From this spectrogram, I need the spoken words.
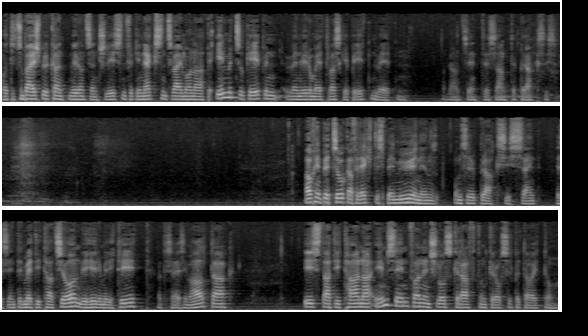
Oder zum Beispiel könnten wir uns entschließen, für die nächsten zwei Monate immer zu geben, wenn wir um etwas gebeten werden. Eine ganz interessante Praxis. Auch in Bezug auf rechtes Bemühen in unserer Praxis, sei es in der Meditation wie hier im Retreat, sei es im Alltag, ist Aditana im Sinn von Entschlusskraft und großer Bedeutung.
